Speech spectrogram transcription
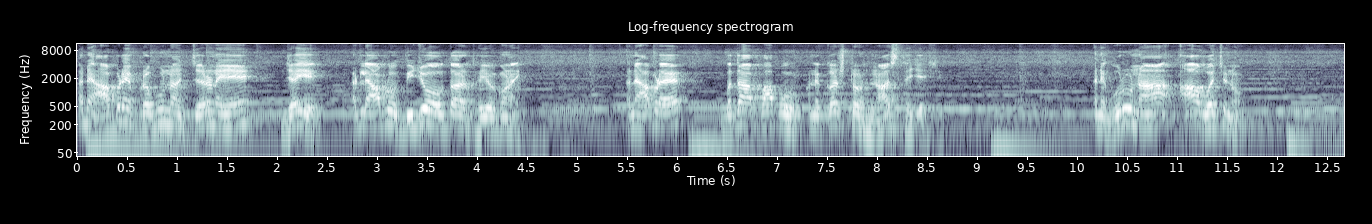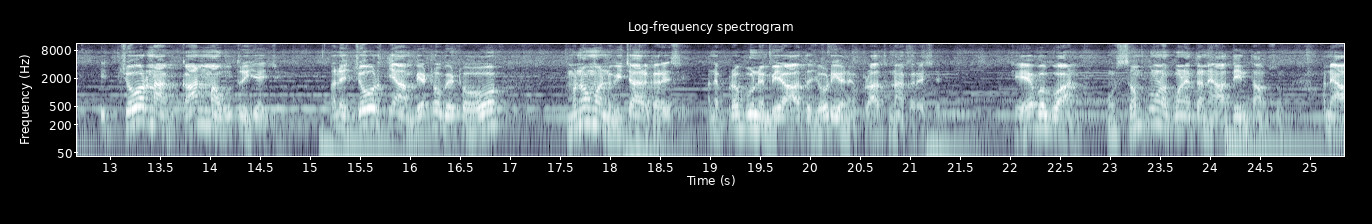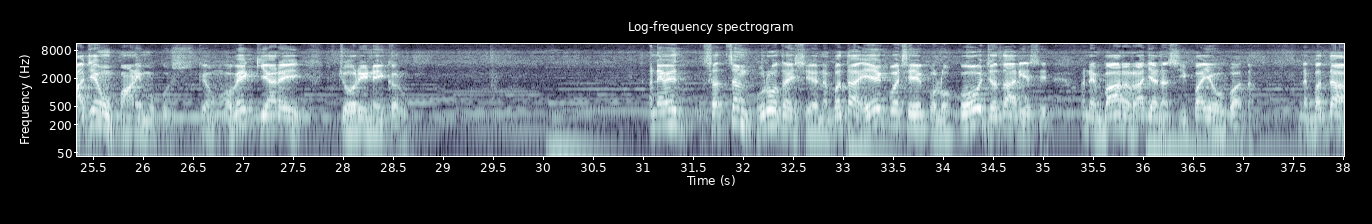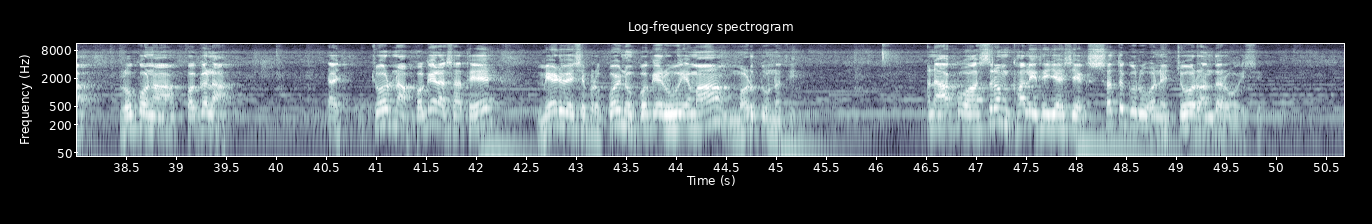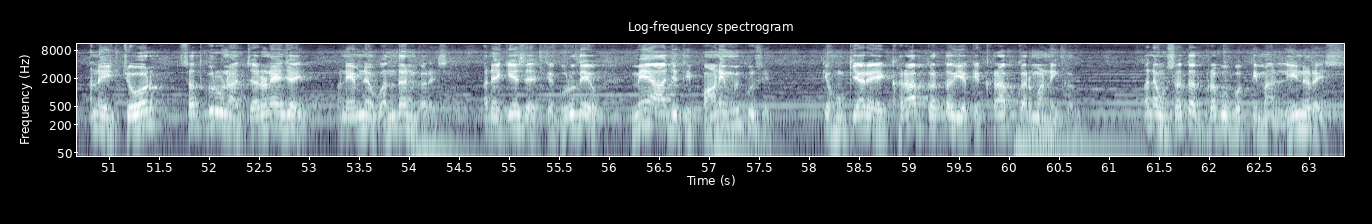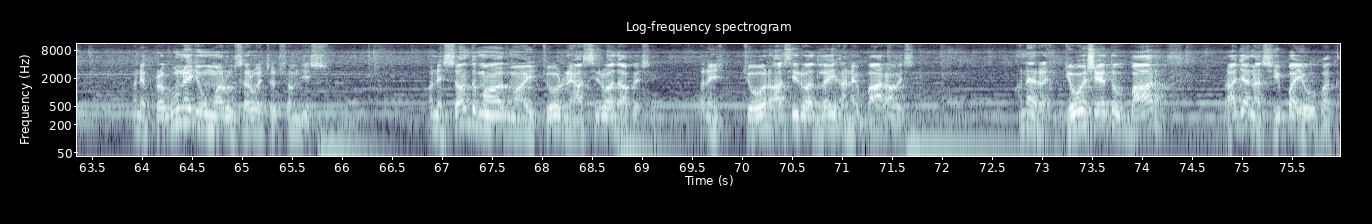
અને આપણે પ્રભુના ચરણે જઈએ એટલે આપણો બીજો અવતાર થયો ગણાય. અને આપણે બધા પાપો અને કષ્ટો નાશ થઈ જાય છે. અને ગુરુના આ વચનો એ ચોરના કાનમાં ઉતરી જાય છે. અને ચોર ત્યાં બેઠો બેઠો મનોમન વિચાર કરે છે અને પ્રભુને બે હાથ જોડી અને પ્રાર્થના કરે છે કે હે ભગવાન, હું સંપૂર્ણપણે તને આધીન થાઉં છું અને આજે હું પાણી મૂકું કે હું હવે ક્યારેય ચોરી નહીં કરું. અને હવે સત્સંગ પૂરો થાય છે અને બધા એક પછી એક લોકો જતા રહે છે અને બાર રાજાના સિપાહીઓ ઊભા હતા. અને બધા લોકોના પગલા ચોરના પગેરા સાથે મેળવે છે, પણ કોઈનું પગેરું એમાં મળતું નથી. અને આખો આશ્રમ ખાલી થઈ જાય છે, એક સતગુરુ અને ચોર અંદર હોય છે. અને એ ચોર સતગુરુના ચરણે જઈ અને એમને વંદન કરે છે. અને કહે છે કે, ગુરુદેવ, મેં આજથી પાણી મૂક્યું છે કે હું ક્યારેય ખરાબ કર્તવ્ય કે ખરાબ કર્મ નહીં કરું. અને હું સતત પ્રભુ ભક્તિમાં લીન રહીશ અને પ્રભુને જ હું મારું સર્વોચ્ચ સમજીશ. અને સંત મહાત્મા એ ચોરને આશીર્વાદ આપે છે અને ચોર આશીર્વાદ લઈ અને બહાર આવે છે. અને જોવે છે તો બહાર રાજાના સિપાહીઓ ઊભા હતા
